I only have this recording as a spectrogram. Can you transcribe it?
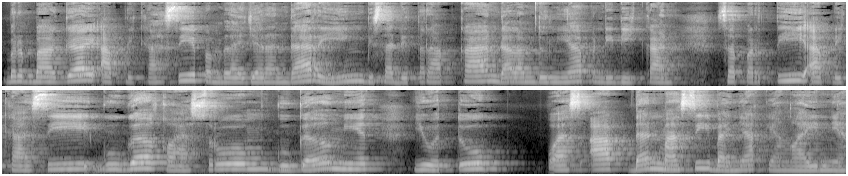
Berbagai aplikasi pembelajaran daring bisa diterapkan dalam dunia pendidikan, seperti aplikasi Google Classroom, Google Meet, YouTube, WhatsApp, dan masih banyak yang lainnya.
